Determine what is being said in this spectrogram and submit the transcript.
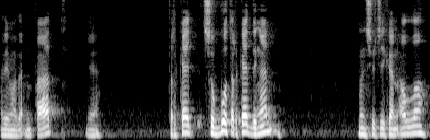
Ada yang mengatakan empat, ya. Terkait subuh terkait dengan mensucikan Allah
